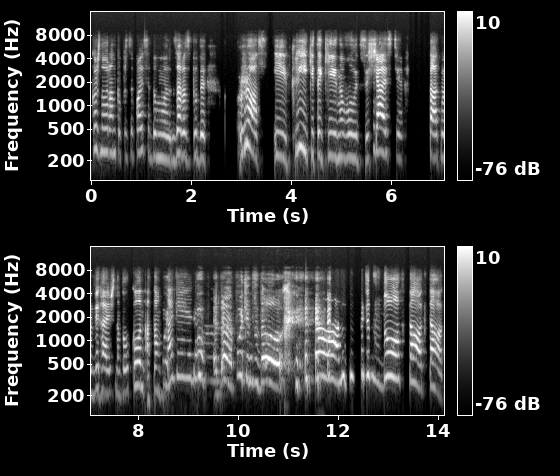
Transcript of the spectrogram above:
кожного ранку просипаюся, думаю, зараз буде раз і крики такі на вулиці, щастя. Так, вибігаєш на балкон, а там Пу- Да, Путін здох. А, ну Путін здох, так, так.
